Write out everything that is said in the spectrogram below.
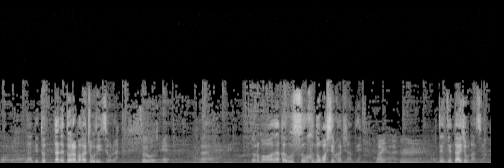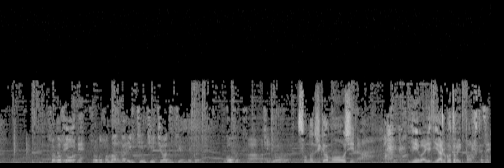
これはなんでど、だってドラマがちょうどいいんですよ、俺は。そういうことね。はいはいドラマはなんか薄く伸ばしてる感じなんで、はい。はいはい。うん。全然大丈夫なんですよ。それこそ、いいねそれこそ漫画で1日1話ずつ読んでくれ。5分ですよあ。ー1日5分。そんな時間も惜しいな。家はややることがいっぱいあるんでね。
